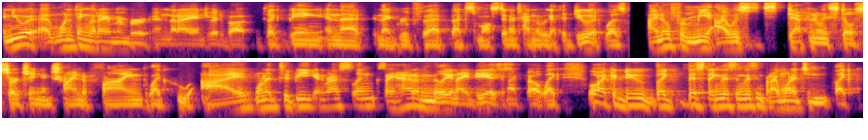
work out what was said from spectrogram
And you were uh, one thing that I remember and that I enjoyed about like being in that in that group for that that small stint of time that we got to do it was I know for me I was definitely still searching and trying to find like who I wanted to be in wrestling because I had a million ideas and I felt like well I could do like this thing this thing this thing but I wanted to like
